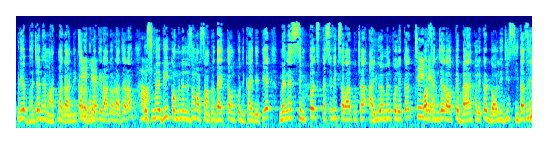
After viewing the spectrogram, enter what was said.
प्रिय भजन है महात्मा गांधी का रघुपति राघव राजा राम हाँ। उसमें भी कम्युनलिज्म और सांप्रदायिकता उनको दिखाई देती है। मैंने सिंपल स्पेसिफिक सवाल पूछा आईयूएमएल को लेकर और संजय राउत के बयान को लेकर डॉली जी सीधा दी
